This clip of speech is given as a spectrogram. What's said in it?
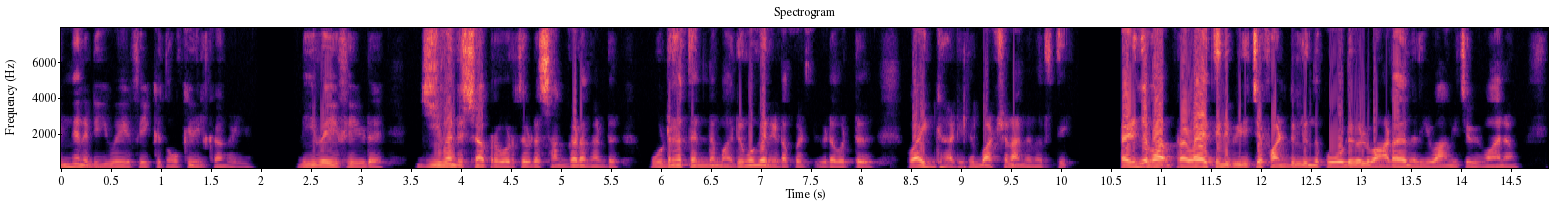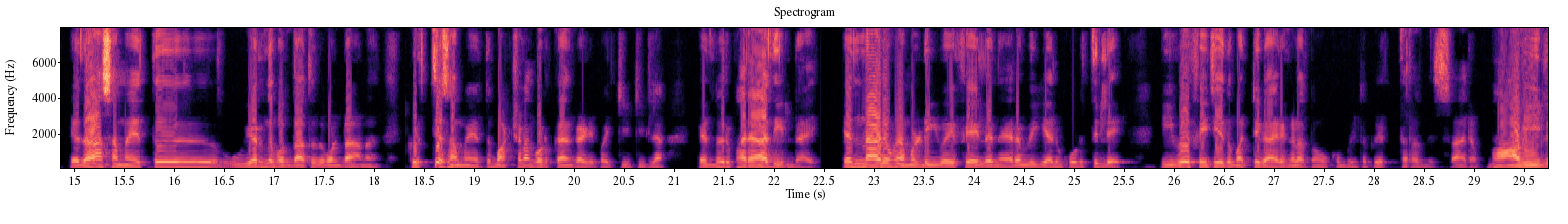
എങ്ങനെ ഡിവൈഎഫ്ഐക്ക് നോക്കി നിൽക്കാൻ കഴിയും? ഡിവൈഎഫ്ഐയുടെ ജീവൻ രക്ഷാ പ്രവർത്തകരുടെ സങ്കടം കണ്ട് ഉടനെ തന്നെ മരുമകൻ ഇടപെട്ട് ഇടപെട്ട് വൈറ്റ് ഗാർഡിലെ ഭക്ഷണം അങ്ങ് നിർത്തി. കഴിഞ്ഞ പ്രളയത്തിന് പിരിച്ച ഫണ്ടിൽ നിന്ന് കോടികൾ വാടക നൽകി വാങ്ങിച്ച വിമാനം യഥാസമയത്ത് ഉയർന്നു പൊന്താത്തത് കൊണ്ടാണ് കൃത്യസമയത്ത് ഭക്ഷണം കൊടുക്കാൻ കഴി പറ്റിയിട്ടില്ല എന്നൊരു പരാതി ഉണ്ടായി. എന്നാലും നമ്മൾ ഡിവൈഫൈ അല്ലേ നേരം വൈകിയാലും കൊടുത്തില്ലേ? ഡിവൈഫൈ ചെയ്ത് മറ്റു കാര്യങ്ങളെ നോക്കുമ്പോൾ ഇതൊക്കെ എത്ര നിസ്സാരം. ഭാവിയിൽ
